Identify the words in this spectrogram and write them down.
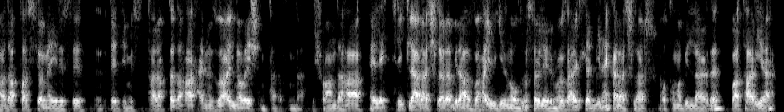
adaptasyon eğrisi dediğimiz tarafta daha henüz daha innovation tarafında. Şu an daha elektrikli araçlara biraz daha ilginin olduğunu söyleyelim. Özellikle binek araçlar otomobillerde batarya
